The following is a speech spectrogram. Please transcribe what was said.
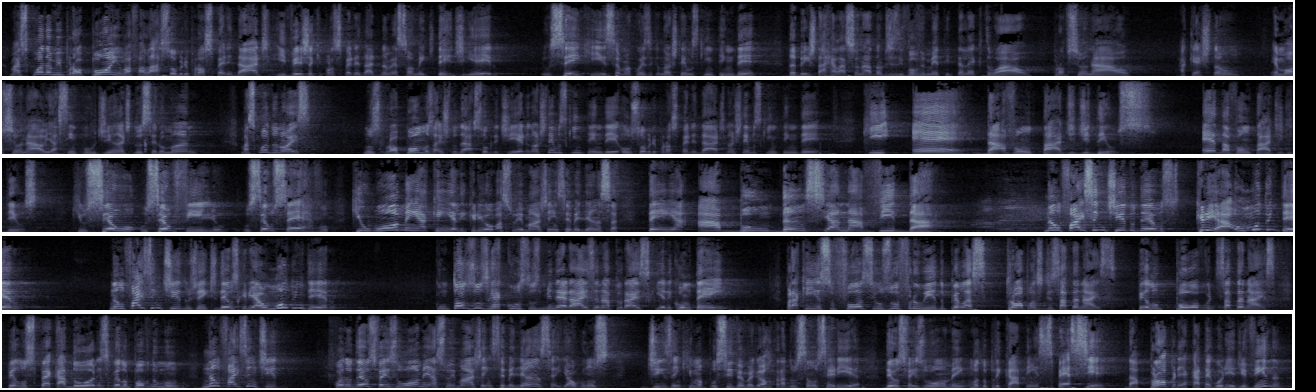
Mas quando eu me proponho a falar sobre prosperidade, e veja que prosperidade não é somente ter dinheiro, eu sei que isso é uma coisa que nós temos que entender, também está relacionado ao desenvolvimento intelectual, profissional, a questão emocional e assim por diante do ser humano. Mas quando nós nos propomos a estudar sobre dinheiro, nós temos que entender, ou sobre prosperidade, nós temos que entender que é da vontade de Deus. É da vontade de Deus que o seu, o seu filho, o seu servo, que o homem a quem ele criou a sua imagem e semelhança tenha abundância na vida. Não faz sentido Deus criar o mundo inteiro. Não faz sentido, gente, Deus criar o mundo inteiro com todos os recursos minerais e naturais que ele contém, para que isso fosse usufruído pelas tropas de Satanás, pelo povo de Satanás, pelos pecadores, pelo povo do mundo. Não faz sentido. Quando Deus fez o homem à sua imagem e semelhança, e alguns dizem que uma possível melhor tradução seria: Deus fez o homem uma duplicata em espécie da própria categoria divina.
